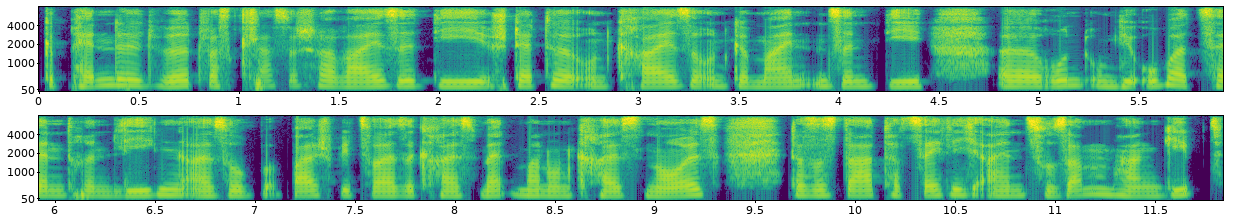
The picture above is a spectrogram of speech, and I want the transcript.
gependelt wird, was klassischerweise die Städte und Kreise und Gemeinden sind, die äh, rund um die Oberzentren liegen, also beispielsweise Kreis Mettmann und Kreis Neuss, dass es da tatsächlich einen Zusammenhang gibt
